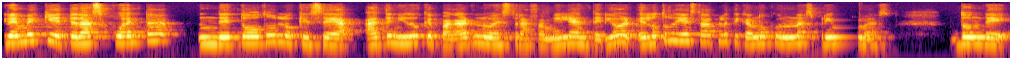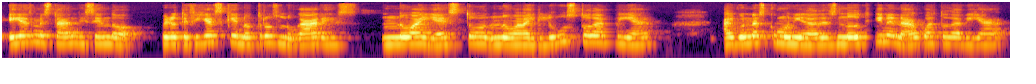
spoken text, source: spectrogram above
créeme que te das cuenta de todo lo que se ha, tenido que pagar nuestra familia anterior. El otro día estaba platicando con unas primas donde ellas me estaban diciendo, pero te fijas que en otros lugares no hay esto, no hay luz todavía, algunas comunidades no tienen agua todavía.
